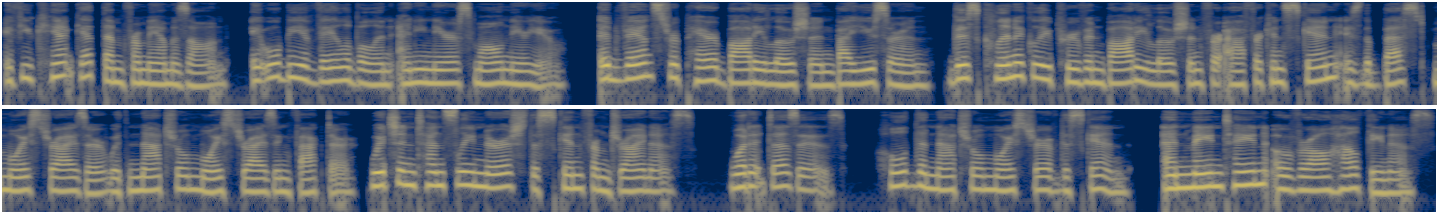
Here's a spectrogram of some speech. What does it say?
If you can't get them from Amazon, it will be available in any nearest mall near you. Advanced Repair Body Lotion by Eucerin. This clinically proven body lotion for African skin is the best moisturizer with natural moisturizing factor, which intensely nourish the skin from dryness. What it does is hold the natural moisture of the skin and maintain overall healthiness.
